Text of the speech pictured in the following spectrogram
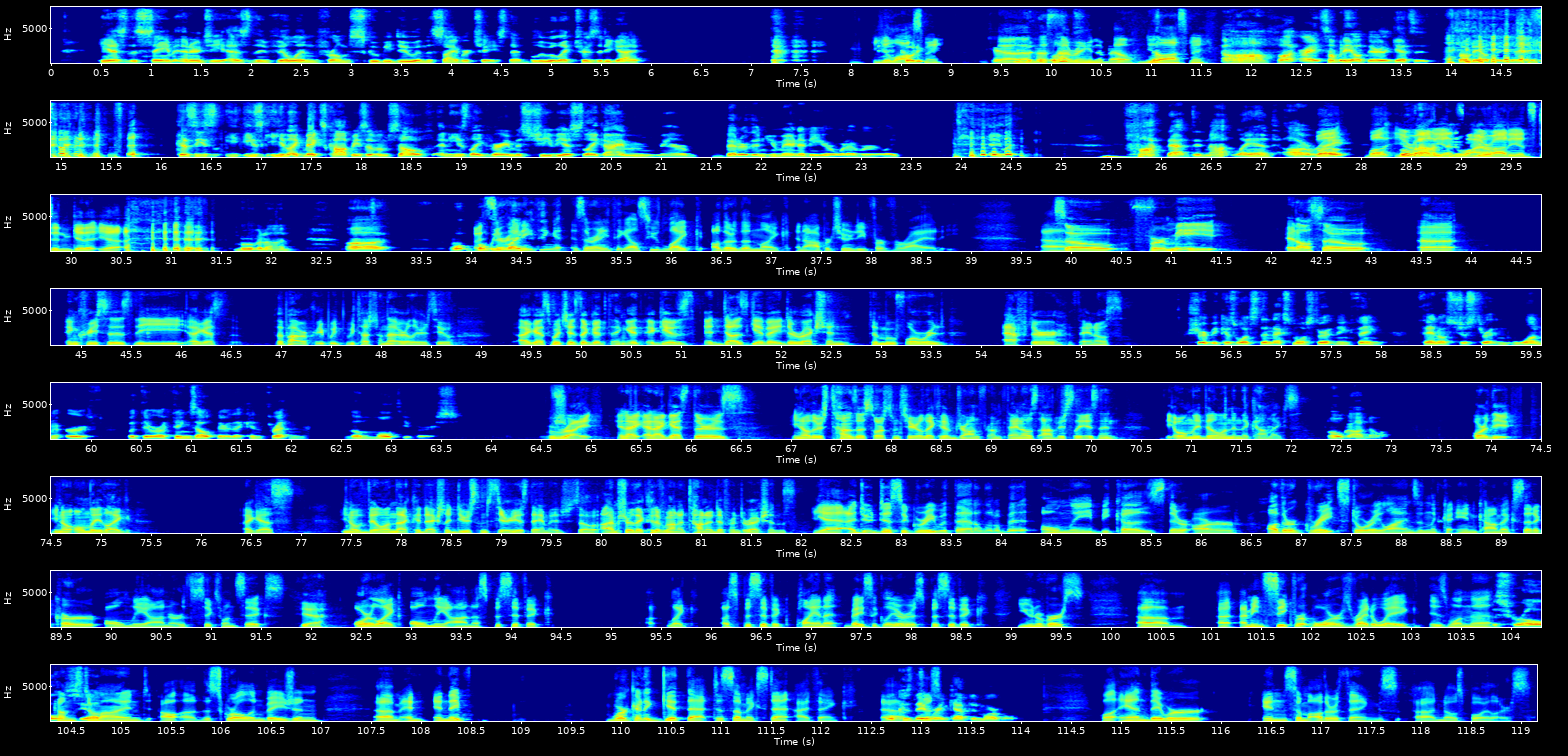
he has the same energy as the villain from Scooby Doo and the Cyber Chase, that blue electricity guy. You lost Cody- me. Yeah, You- that- that's what? not ringing a bell. You No. lost me. Ah, fuck! All right, somebody out there gets it. Somebody out there gets it. Somebody gets it. because he's he- he's he like makes copies of himself and he's like very mischievous like i'm better than humanity or whatever like anyway fuck that did not land All right. Well, well, your Moving audience, Been a while. your audience didn't get it yet. moving on uh well, but is we there like anything? Is there anything else you'd like other than like an opportunity for variety? Um, so for me, it also uh, increases the, I guess, the power creep. We, we touched on that earlier too. I guess, which is a good thing. It, it gives, it does give a direction to move forward after Thanos. sure because what's the next most threatening thing thanos just threatened one earth but there are things out there that can threaten the multiverse Right. And I and I guess there's you know, there's tons of source material they could have drawn from. Thanos obviously isn't the only villain in the comics. oh god no Or the you know, only like I guess, you know, villain that could actually do some serious damage. So I- I'm sure they could have gone a ton of different directions. yeah, I do disagree with that a little bit, only because there are other great storylines in the in comics that occur only on Earth six one six. Yeah. or like only on a specific uh, like a specific planet basically or a specific universe um I, I mean secret wars right away is one that the Skrulls comes to mind uh, uh, the Skrull invasion um and and they've we're gonna get that to some extent i think well Um, because they just- were in captain marvel well and they were in some other things uh no spoilers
